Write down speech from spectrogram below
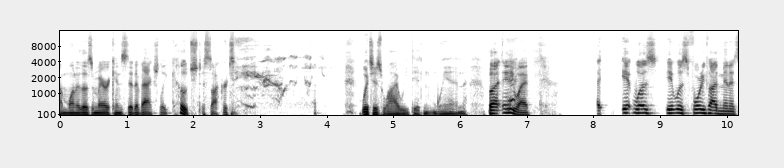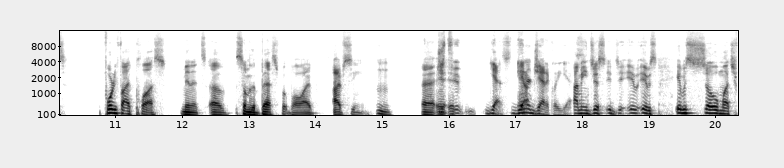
I'm one of those Americans that have actually coached a soccer team, which is why we didn't win. But anyway, it was it was 45 minutes 45 plus minutes of some of the best football I've I've seen. Mhm. Uh, it- it- yes, yeah. energetically, yes. I mean, just it, it, it was it was so much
